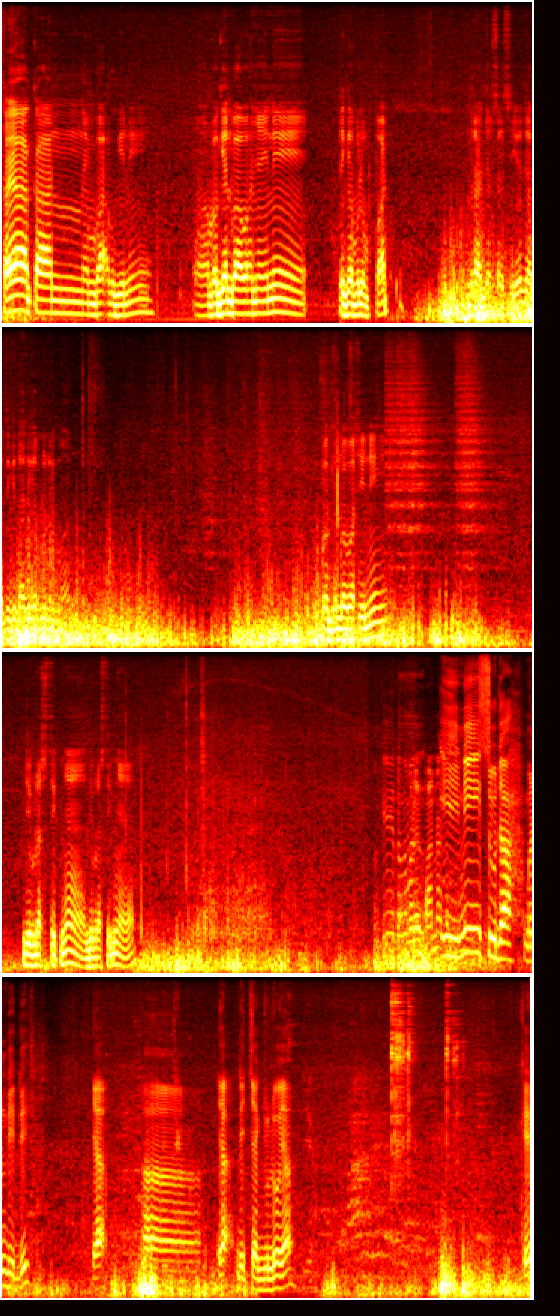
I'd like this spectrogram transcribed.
Saya akan nembak begini. Nah, bagian bawahnya ini 34 derajat Celcius, jadi kita 35. Bagian bawah sini di plastiknya, di plastiknya ya. Oke, teman-teman. Ini sudah mendidih ya uh, ya dicek dulu ya Oke.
